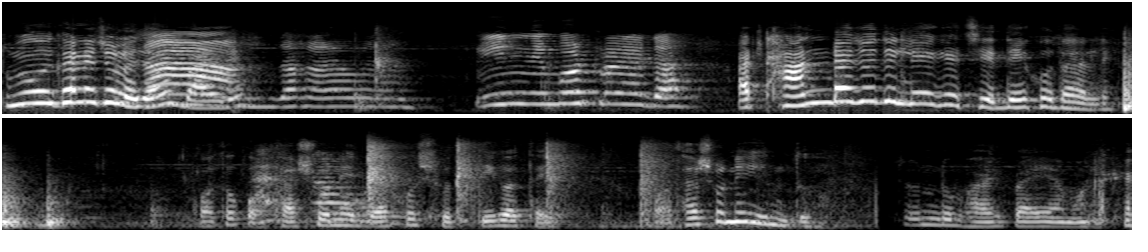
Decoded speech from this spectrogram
তুমি ওইখানে চলে যাও বাইরে। আর ঠান্ডা যদি লেগেছে দেখো তাহলে। কত কথা শুনে দেখো সত্যি কথাই। কথা শুনে কিন্তু প্রচণ্ড ভয় পায় আমাকে।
